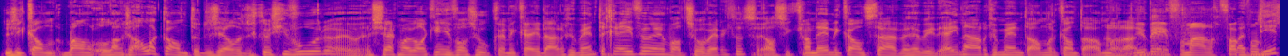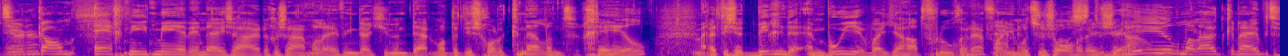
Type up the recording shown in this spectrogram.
Dus ik kan langs alle kanten dezelfde discussie voeren. Eh, Zeg maar welke invalshoek en ik kan je daar argumenten geven. hè, Want zo werkt het. Als ik aan de ene kant sta, dan heb je het ene argument. De andere kant de andere Nu ben je voormalig Maar dit vakbondsbestuurder. kan echt niet meer in deze huidige samenleving. Dat je een derde, want het is gewoon een knellend geheel. het is het binden en boeien wat je had vroeger. Hè, van je moet ze zorgen dat je ze helemaal uitknijpt.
